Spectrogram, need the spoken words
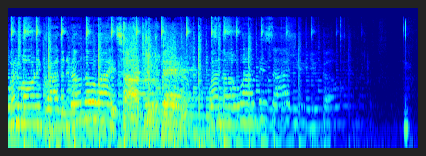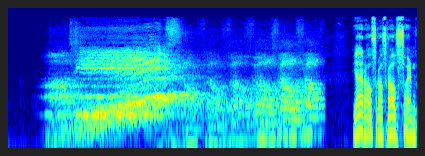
When the morning cries and you don't know why it's hard to bear. Ja, rauf, rauf, rauf. Vor allem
